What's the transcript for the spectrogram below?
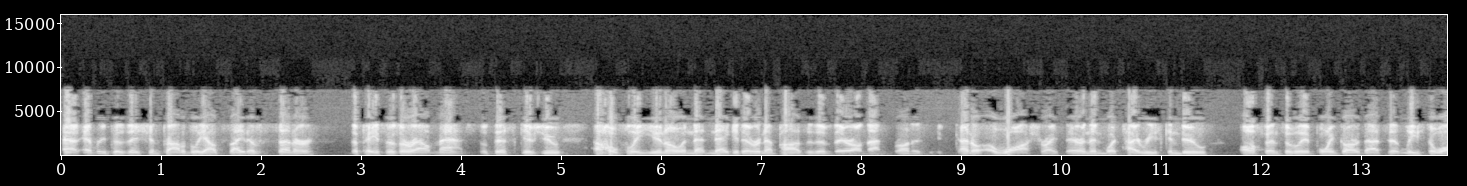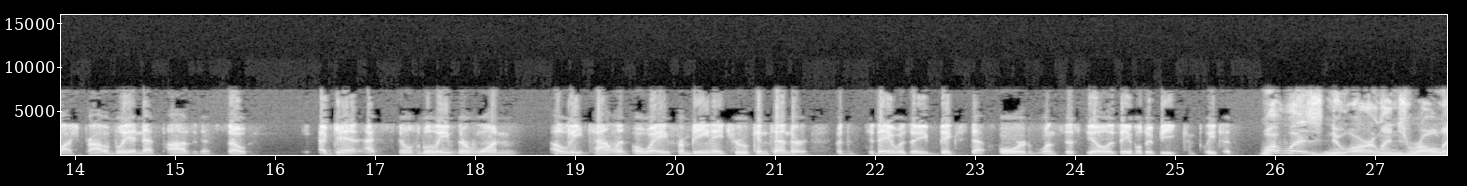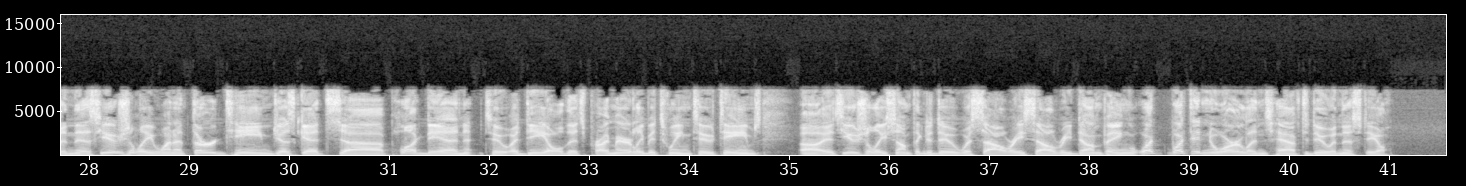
At every position, probably outside of center, the Pacers are outmatched. So this gives you, uh, hopefully, you know, a net negative or net positive there on that front. It's, it's kind of a wash right there. And then what Tyrese can do offensively at point guard, that's at least a wash, probably a net positive. So again, I still believe they're one elite talent away from being a true contender, but today was a big step forward once this deal is able to be completed. What was New Orleans' role in this? Usually, when a third team just gets uh, plugged in to a deal that's primarily between two teams, uh, it's usually something to do with salary, salary dumping. What what did New Orleans have to do in this deal?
